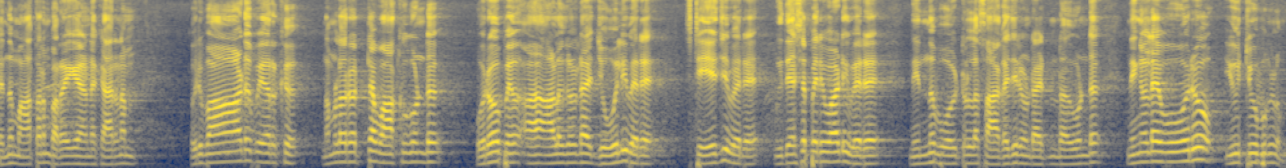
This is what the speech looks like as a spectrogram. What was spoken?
എന്ന് മാത്രം പറയുകയാണ്. കാരണം ഒരുപാട് പേർക്ക് നമ്മളൊരൊറ്റ വാക്കുകൊണ്ട് ഓരോ ആളുകളുടെ ജോലി വരെ സ്റ്റേജ് വരെ വിദേശ പരിപാടി വരെ നിന്ന് പോയിട്ടുള്ള സാഹചര്യം ഉണ്ടായിട്ടുണ്ട്. അതുകൊണ്ട് നിങ്ങളുടെ ഓരോ യൂട്യൂബുകളും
